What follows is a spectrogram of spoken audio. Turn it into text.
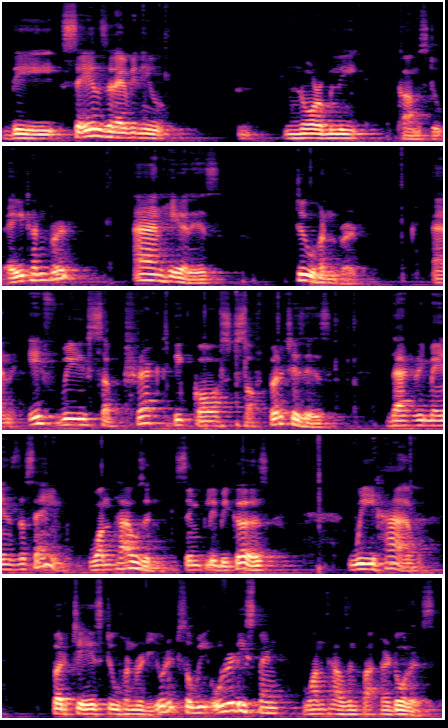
the sales revenue normally comes to 800 and here is 200 and if we subtract the costs of purchases that remains the same 1000 simply because we have purchased 200 units so we already spent 1000 uh, dollars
